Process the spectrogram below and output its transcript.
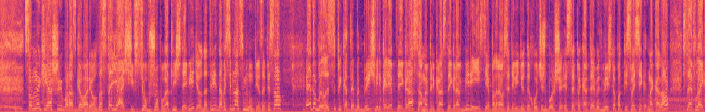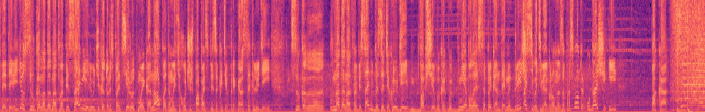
Со мной Киашиба разговаривал. Настоящий. Все, в жопу. Отличное видео. До, 3, до 18 минут я записал. Это было SCP Containment Bridge. Великолепная игра. Самая прекрасная игра в мире. Если тебе понравилось это видео, ты хочешь больше SCP Containment Bridge, то подписывайся на канал. Ставь лайк на это видео. Ссылка на донат в описании. Люди, которые спонсируют мой канал. Поэтому, если хочешь попасть в список этих прекрасных людей, ссылка на, на донат в описании. Без этих людей вообще бы как бы не было SCP Containment Bridge. Спасибо тебе огромное за просмотр. Удачи и пока. Yeah.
